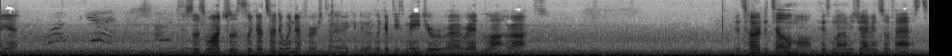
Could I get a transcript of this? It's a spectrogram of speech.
Not yet. Just let's watch. Let's look outside the window first, and then we can do it. Look at these major uh, red rocks. It's hard to tell them all because mommy's driving so fast.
